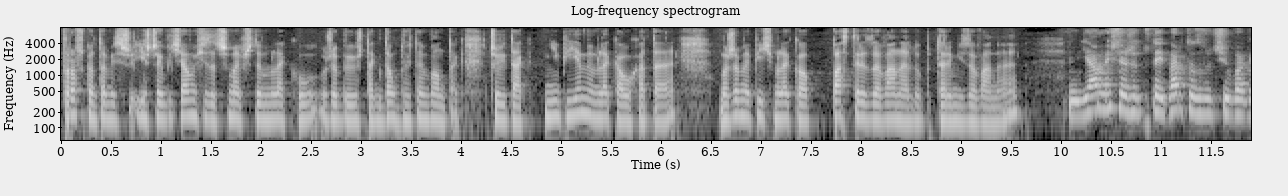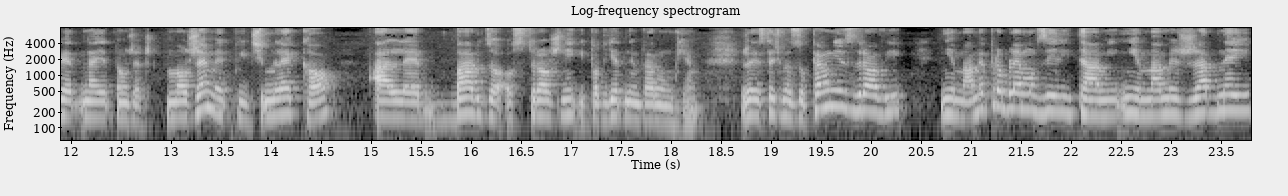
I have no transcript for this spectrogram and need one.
proszką, tam jest, jeszcze chciałbym się zatrzymać przy tym mleku, żeby już tak domknąć ten wątek. Czyli tak, nie pijemy mleka UHT, możemy pić mleko pasteryzowane lub termizowane. Ja myślę, że tutaj warto zwrócić uwagę na jedną rzecz. Możemy pić mleko, ale bardzo ostrożnie i pod jednym warunkiem, że jesteśmy zupełnie zdrowi, nie mamy problemów z jelitami, nie mamy żadnej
